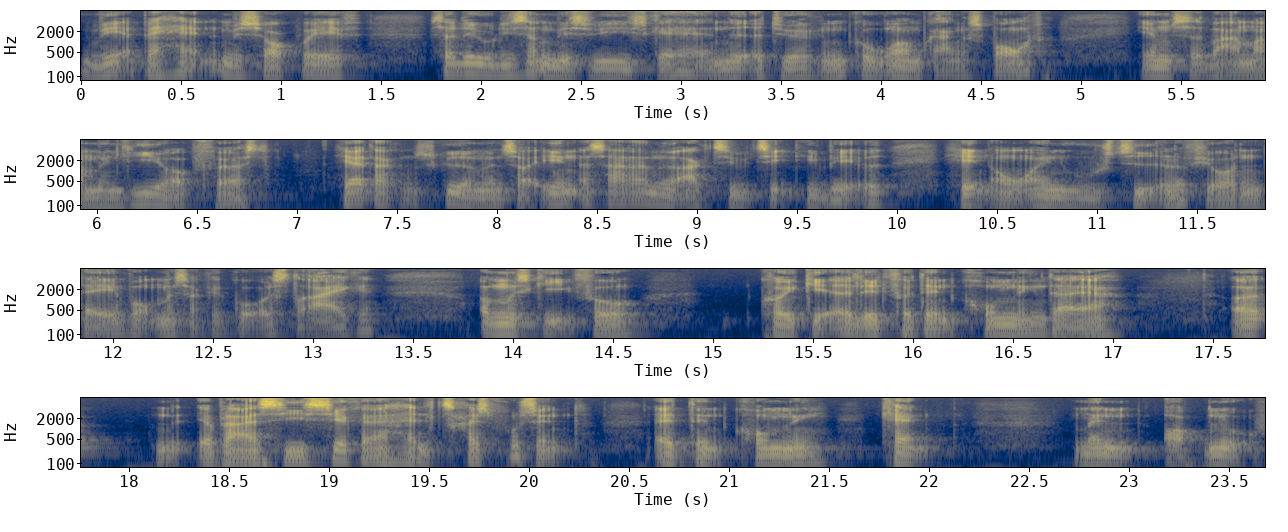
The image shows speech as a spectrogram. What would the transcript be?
ved at behandle med shockwave, så er det jo ligesom, hvis vi skal ned og dyrke en god omgang sport, jamen så varmer man lige op først. Her der skyder man så ind, og så er der noget aktivitet i vævet hen over en uges tid eller 14 dage, hvor man så kan gå og strække, og måske få korrigeret lidt for den krumning, der er. Og jeg plejer at sige, at cirka 50 procent af den krumning kan man opnå.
